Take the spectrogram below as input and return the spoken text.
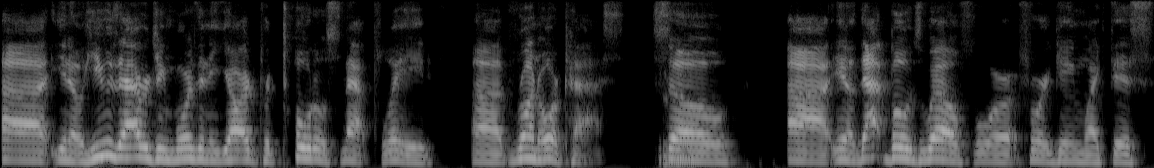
uh, you know, he was averaging more than a yard per total snap played, uh, run or pass. So uh, you know, that bodes well for for a game like this.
